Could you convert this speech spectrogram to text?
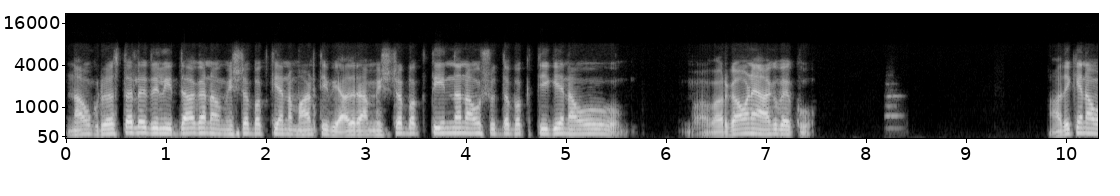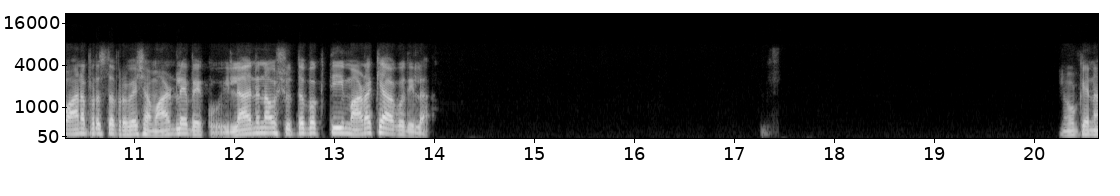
ನಾವು ಗೃಹಸ್ಥಲದಲ್ಲಿ ಇದ್ದಾಗ ನಾವು ಮಿಶ್ರ ಭಕ್ತಿಯನ್ನ ಮಾಡ್ತೀವಿ. ಆದ್ರೆ ಆ ಮಿಶ್ರ ಭಕ್ತಿಯಿಂದ ನಾವು ಶುದ್ಧ ಭಕ್ತಿಗೆ ನಾವು ವರ್ಗಾವಣೆ ಆಗ್ಬೇಕು. ಅದಕ್ಕೆ ನಾವು ವಾನಪ್ರಸ್ಥ ಪ್ರವೇಶ ಮಾಡ್ಲೇಬೇಕು. ಇಲ್ಲಾಂದ್ರೆ ನಾವು ಶುದ್ಧ ಭಕ್ತಿ ಮಾಡಕ್ಕೆ ಆಗೋದಿಲ್ಲ. ಓಕೆನಾ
